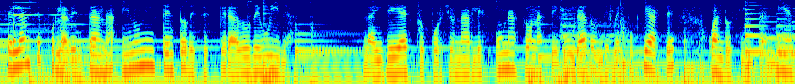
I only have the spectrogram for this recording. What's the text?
se lance por la ventana en un intento desesperado de huida. La idea es proporcionarles una zona segura donde refugiarse cuando sientan miedo.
